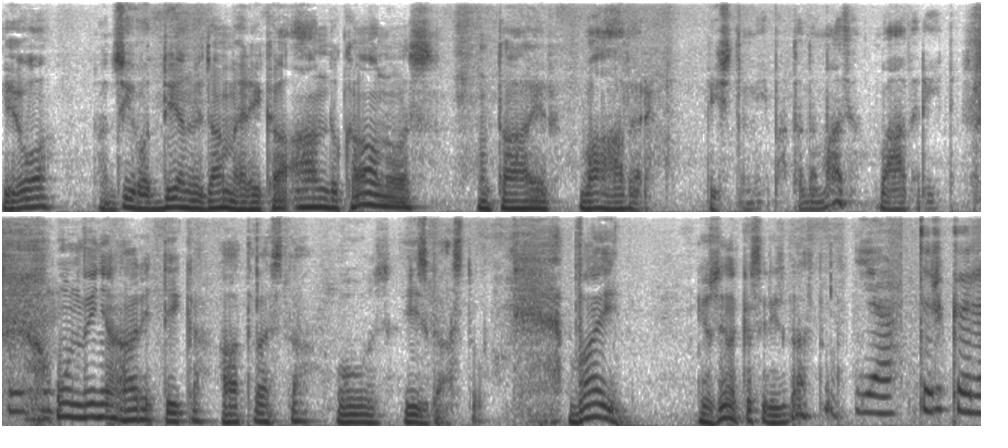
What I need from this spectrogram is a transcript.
jo dzīvo Dienvidamerikā, Andu kalnos, un tā ir vāvere. Īstenībā tāda maza vāverīte. Un viņa arī tika atvesta uz izgāstu. Vai jūs zināt, kas ir izgāstu? Jā, tur, kur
